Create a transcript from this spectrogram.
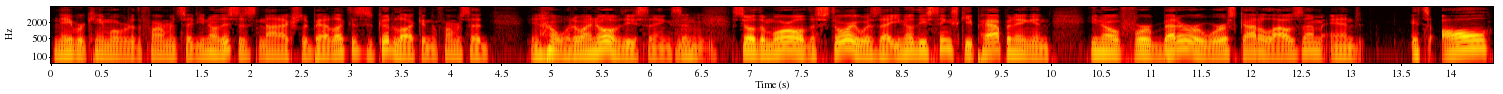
neighbor came over to the farmer and said, "You know, this is not actually bad luck. This is good luck." And the farmer said, "You know, what do I know of these things?" Mm-hmm. And so the moral of the story was that you know these things keep happening, and you know, for better or worse, God allows them, and it's all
